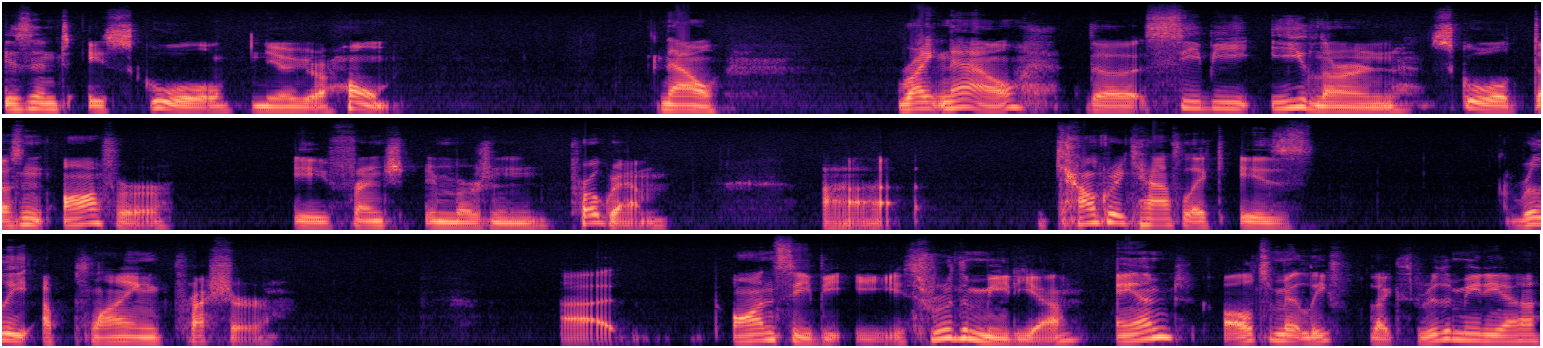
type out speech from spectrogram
isn't a school near your home. Now, right now, the CBE Learn school doesn't offer a French immersion program. Uh, Calgary Catholic is really applying pressure uh, on CBE through the media and ultimately, like through the media,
